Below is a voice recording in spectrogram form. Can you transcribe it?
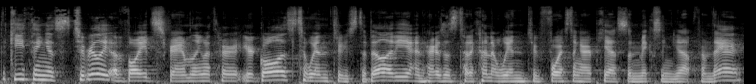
The key thing is to really avoid scrambling with her. Your goal is to win through stability, and hers is to kind of win through forcing RPS and mixing you up from there.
